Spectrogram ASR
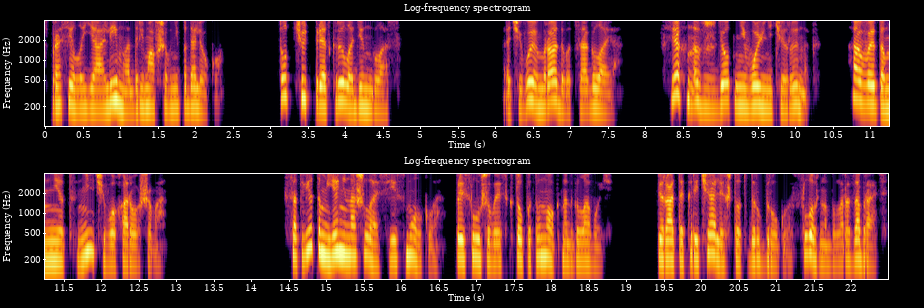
спросила я Алима, дремавшего неподалеку. Тот чуть приоткрыл один глаз. «А чего им радоваться, Аглая? Всех нас ждет невольничий рынок, а в этом нет ничего хорошего». С ответом я не нашлась и смолкла, прислушиваясь к топоту ног над головой. Пираты кричали что-то друг другу, сложно было разобрать,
